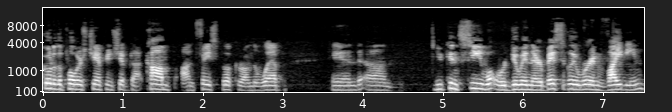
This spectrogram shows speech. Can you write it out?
go to the pullerchampionship.com on Facebook or on the web, and um, you can see what we're doing there. Basically, we're inviting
